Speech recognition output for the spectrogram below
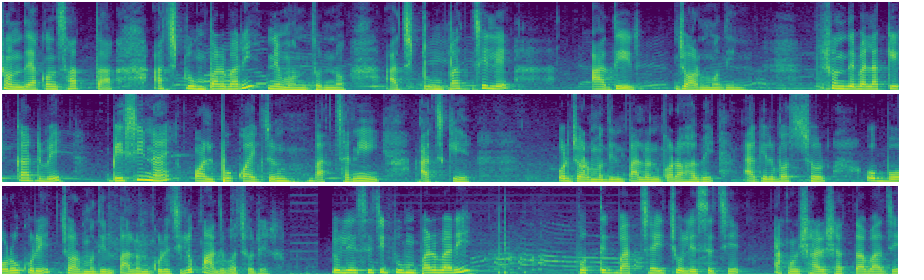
সন্ধে এখন সাতটা। আজ টুম্পার বাড়ি নেমন্তন্ন। আজ টুম্পার ছেলে আদির জন্মদিন। সন্ধেবেলা কেক কাটবে। বেশি নয়, অল্প কয়েকজন বাচ্চা নিয়েই আজকে ওর জন্মদিন পালন করা হবে। আগের বছর ও বড় করে জন্মদিন পালন করেছিল পাঁচ বছরের। চলে এসেছি টুম্পার বাড়ি। প্রত্যেক বাচ্চাই চলে এসেছে। এখন সাড়ে সাতটা বাজে।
